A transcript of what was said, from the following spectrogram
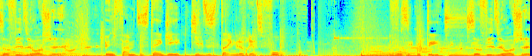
Sophie Durocher. Une femme distinguée qui distingue le vrai du faux. Vous écoutez Sophie Durocher.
